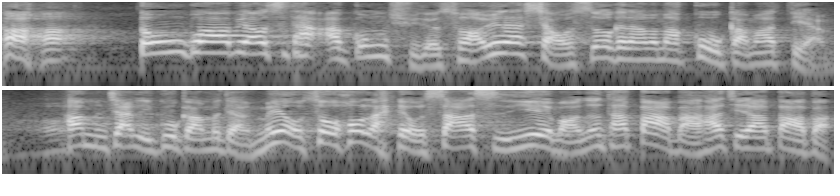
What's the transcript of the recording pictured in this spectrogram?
吗？冬瓜标是他阿公取的绰号，因为他小时候跟他妈妈顾干妈点，他们家里顾干妈点，没有错。后来有砂石业嘛，那他爸爸他接他爸爸，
